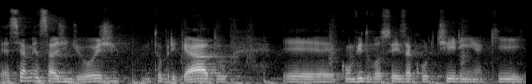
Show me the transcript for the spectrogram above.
Essa é a mensagem de hoje. Muito obrigado. É, convido vocês a curtirem aqui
